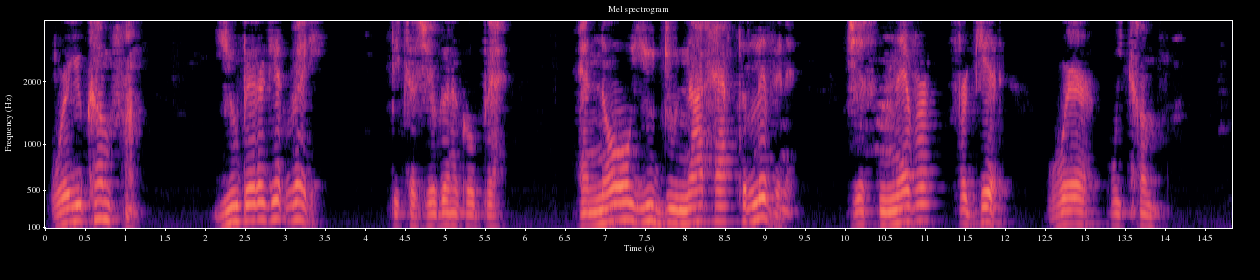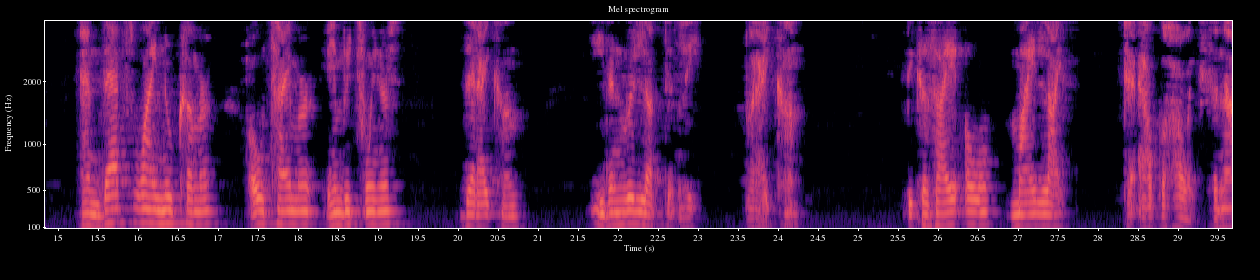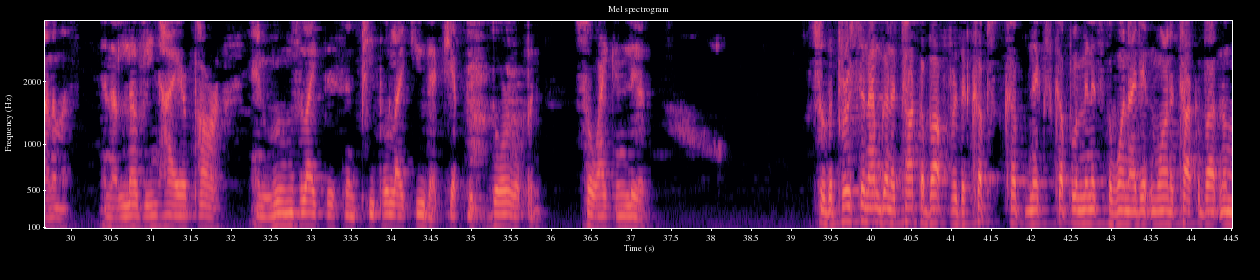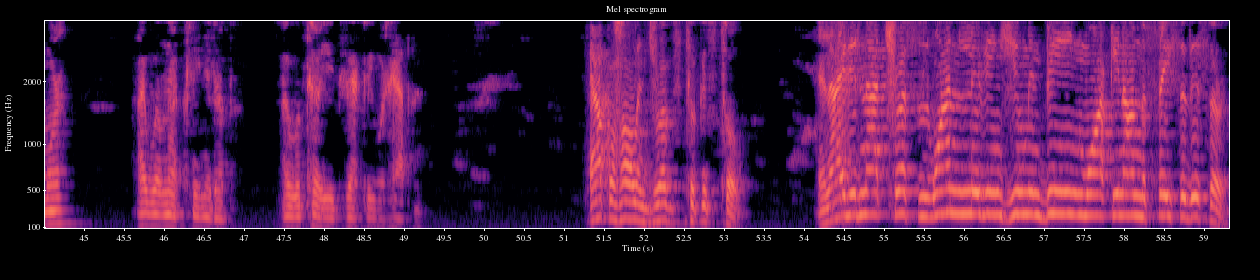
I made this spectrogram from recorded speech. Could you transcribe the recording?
where you come from. You better get ready because you're gonna go back. And no, you do not have to live in it. Just never forget where we come from. And that's why newcomer, old timer, in betweeners, that I come, even reluctantly, but I come. Because I owe my life to Alcoholics Anonymous and a loving higher power and rooms like this and people like you that kept this door open so I can live. So the person I'm going to talk about for the cup, cup, next couple of minutes, the one I didn't want to talk about no more, I will not clean it up. I will tell you exactly what happened. Alcohol and drugs took its toll. And I did not trust one living human being walking on the face of this earth.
